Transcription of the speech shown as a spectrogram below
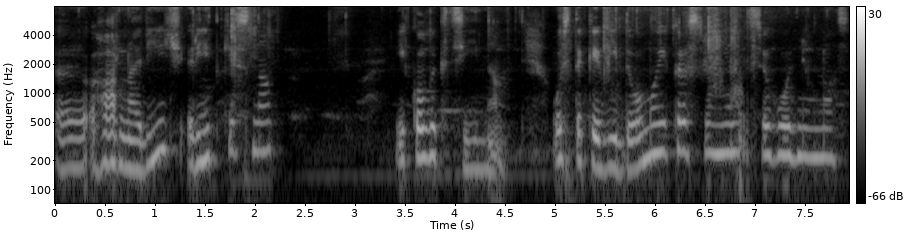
е, гарна річ, рідкісна і колекційна. Ось таке відео, мої красуні, сьогодні у нас.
